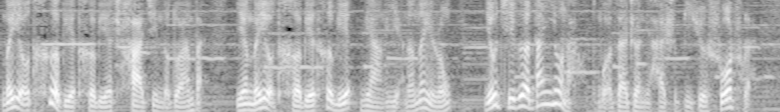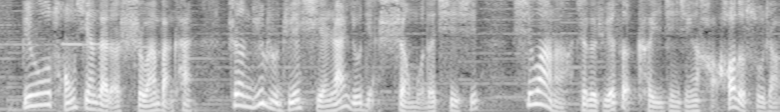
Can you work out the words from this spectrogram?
没有特别特别差劲的短板，也没有特别特别亮眼的内容。有几个担忧呢，我在这里还是必须说出来。比如从现在的试玩版看。这女主角显然有点圣母的气息，希望呢这个角色可以进行好好的塑造，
